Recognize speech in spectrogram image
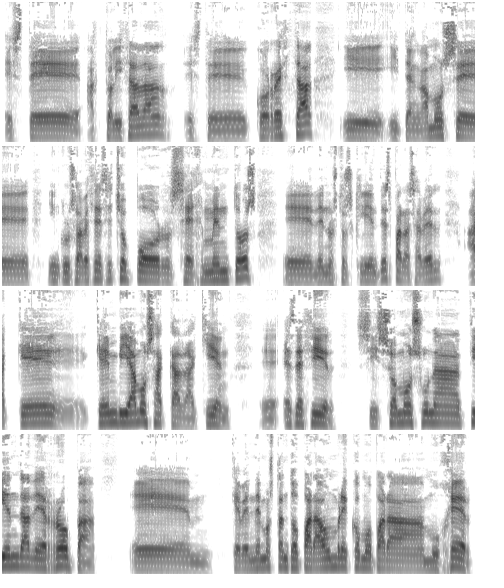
esté actualizada, esté correcta y, tengamos eh, incluso a veces hecho por segmentos eh, de nuestros clientes para saber a qué, qué enviamos a cada quien. Eh, es decir, si somos una tienda de ropa que vendemos tanto para hombre como para mujer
